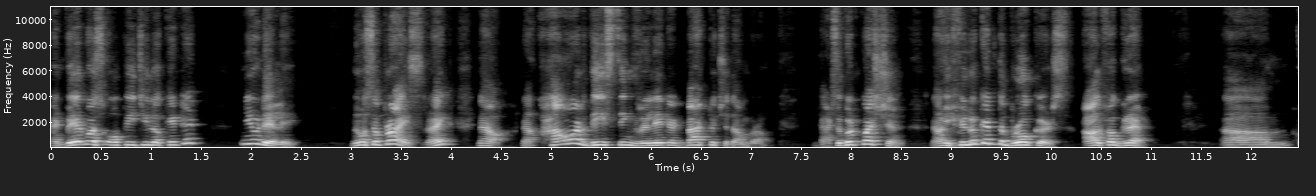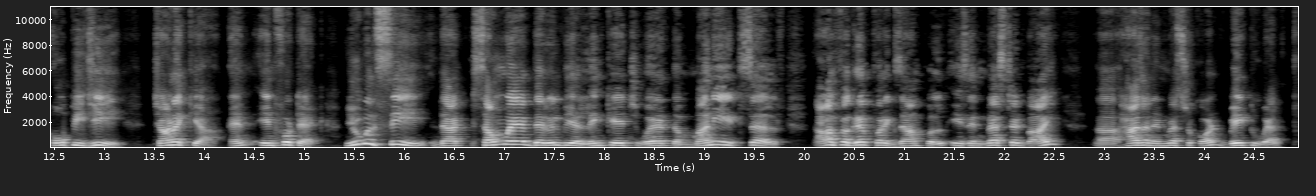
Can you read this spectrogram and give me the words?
And where was OPG located? New Delhi. No surprise, right? Now, now how are these things related back to Chidambaram? That's a good question. Now, if you look at the brokers, AlphaGrep, um, OPG, Chanakya and Infotech, you will see that somewhere there will be a linkage where the money itself, AlphaGrep, for example, is invested by, uh, has an investor called Way to Wealth,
